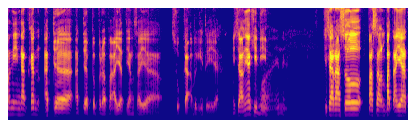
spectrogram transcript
mengingatkan ada ada beberapa ayat yang saya suka begitu ya. Misalnya gini, Wah, ini. Kisah Rasul pasal 4 ayat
